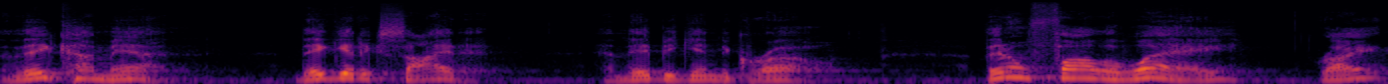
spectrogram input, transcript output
And they come in, they get excited, and they begin to grow. They don't fall away, right?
